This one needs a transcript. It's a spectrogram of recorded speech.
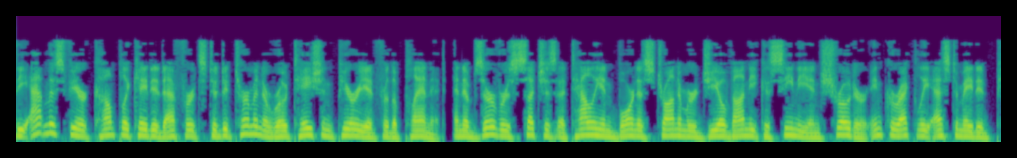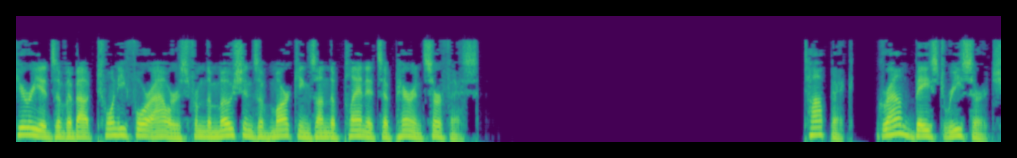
The atmosphere complicated efforts to determine a rotation period for the planet, and observers such as Italian-born astronomer Giovanni Cassini and Schröter incorrectly estimated periods of about 24 hours from the motions of markings on the planet's apparent surface. Ground-based research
